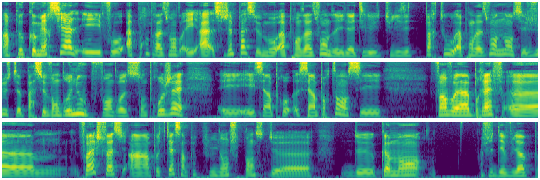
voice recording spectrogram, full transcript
un peu commercial et il faut apprendre à se vendre. Et j'aime pas ce mot apprendre à se vendre. Il a été utilisé partout. Apprendre à se vendre, non, c'est juste pas se vendre nous, vendre son projet. Et, et c'est important. C'est Enfin voilà, bref, euh, faudrait que je fasse un podcast un peu plus long, je pense, de, de comment je développe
